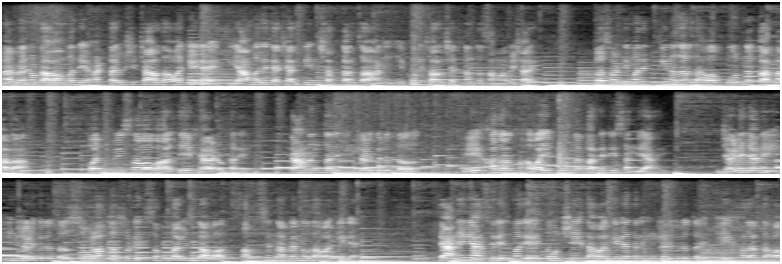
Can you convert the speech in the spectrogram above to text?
नव्याण्णव डावामध्ये अठ्ठावीसशे चार धावा केल्या आहेत. यामध्ये त्याच्या तीन शतकांचा आणि एकोणीस शतकांचा समावेश आहे. कसोटीमध्ये तीन हजार धावा पूर्ण करणारा पंचवीसावा भारतीय खेळाडू ठरेल. त्यानंतर इंग्लंड विरुद्ध एक हजार धावाही पूर्ण करण्याची संधी आहे. जडेजाने इंग्लंड विरुद्ध सोळा कसोटीत सत्तावीस धावात सातशे नव्याण्णव धावा केल्या आहेत. त्याने या सिरीजमध्ये दोनशे एक धावा केल्या तर इंग्लंड विरुद्ध एक हजार धावा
